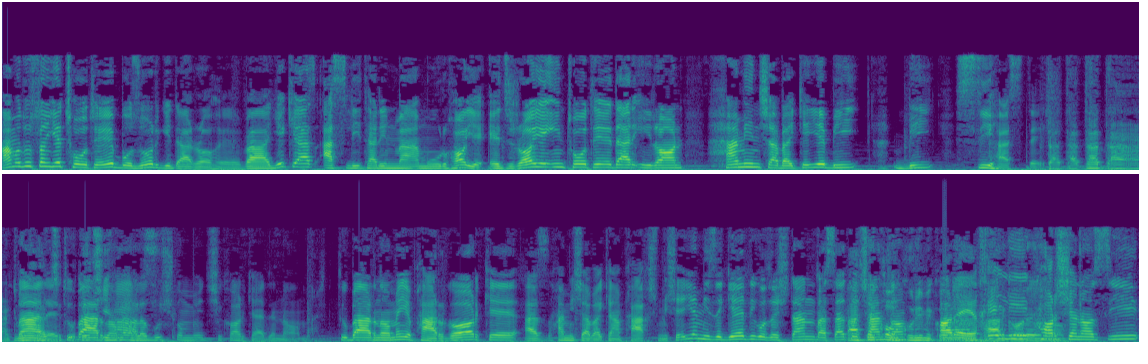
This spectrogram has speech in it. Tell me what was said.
اما دوستان یه توطعه بزرگی در راهه و یکی از اصلی ترین مأمورهای اجرای این توطعه در ایران همین شبکه بی بی سی هستش. بله تو برنامه حالا گوش کن ببین چیکار کرده نامرد تو برنامه پرگار که از همین شبکه هم پخش میشه یه میز گردی گذاشتن وسط و چند تا آره خیلی. کارشناسی.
